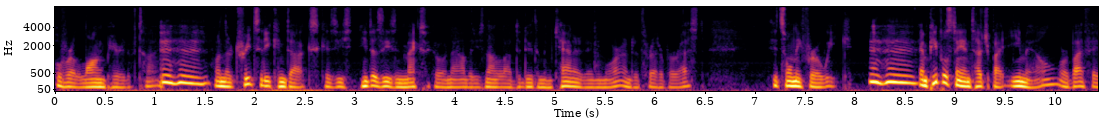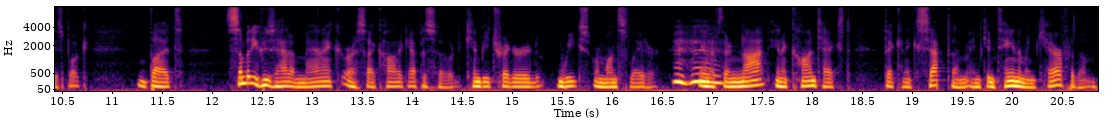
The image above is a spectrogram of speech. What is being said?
over a long period of time. Mm-hmm. On the retreats that he conducts, because he he does these in Mexico now that he's not allowed to do them in Canada anymore under threat of arrest. It's only for a week, Mm-hmm. and people stay in touch by email or by Facebook, but. Somebody who's had a manic or a psychotic episode can be triggered weeks or months later. Mm-hmm. And if they're not in a context that can accept them and contain them and care for them,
